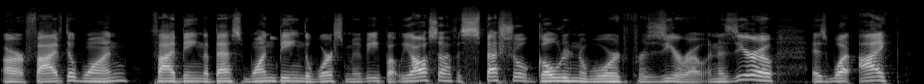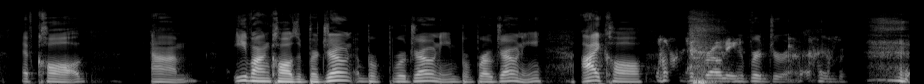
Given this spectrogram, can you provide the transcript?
are five to one. Five being the best, one being the worst movie, but we also have a special golden award for zero. And a zero is what I have called um, Yvonne calls it Brodroni, Brodroni, Brodroni. I call Jabroni. Brodroni.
